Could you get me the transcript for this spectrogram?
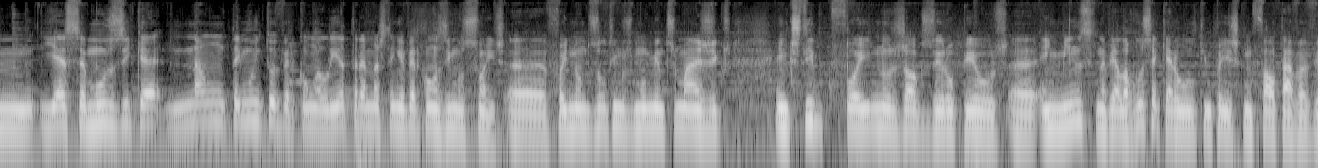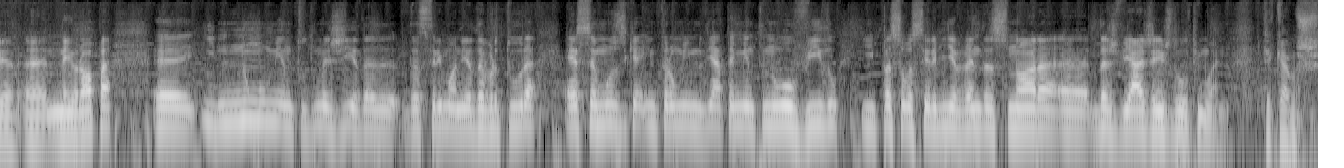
hum, e essa música não tem muito a ver com a letra, mas tem a ver com as emoções. Eh, foi num dos últimos momentos mágicos em que estive, que foi nos Jogos Europeus eh, em Minsk, na Bielorrússia, que era o último país que me faltava ver eh, na Europa. Eh, e num momento de magia da, da cerimónia de abertura, essa música entrou-me imediatamente no ouvido e passou a ser a minha banda sonora eh, das viagens do último ano. Ficamos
